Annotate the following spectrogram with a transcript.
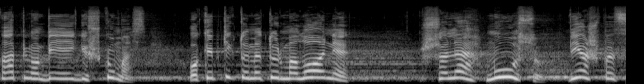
apima bejėgiškumas. O kaip tik tuo metu ir malonė šalia mūsų viešpats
